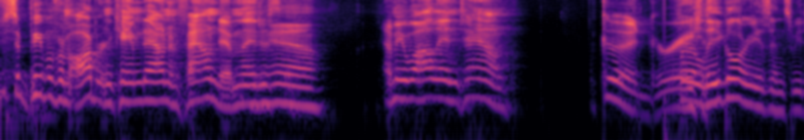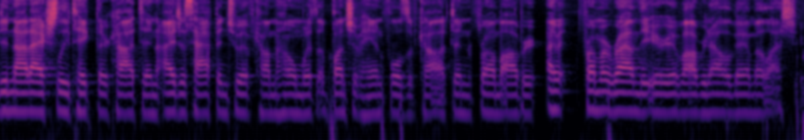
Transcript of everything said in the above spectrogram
Some people from Auburn came down and found him. They just, yeah. I mean, while in town. Good gracious. For legal reasons, we did not actually take their cotton. I just happened to have come home with a bunch of handfuls of cotton from Auburn, I mean, from around the area of Auburn, Alabama last year.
